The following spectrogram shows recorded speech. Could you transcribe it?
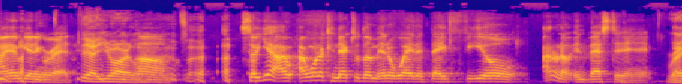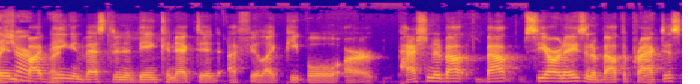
I am getting red. Yeah, you are. Um, so yeah, I, I want to connect with them in a way that they feel I don't know, invested in it. Right. And sure. by being invested in and being connected, I feel like people are passionate about about CRNAs and about the practice.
